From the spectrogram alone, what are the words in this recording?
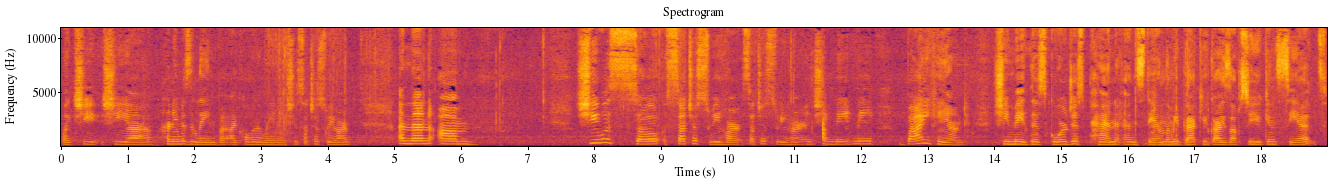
Like she she uh her name is Elaine, but I call her Lainey. She's such a sweetheart. And then um she was so such a sweetheart, such a sweetheart, and she made me by hand. She made this gorgeous pen and stand. Let me back you guys up so you can see it.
